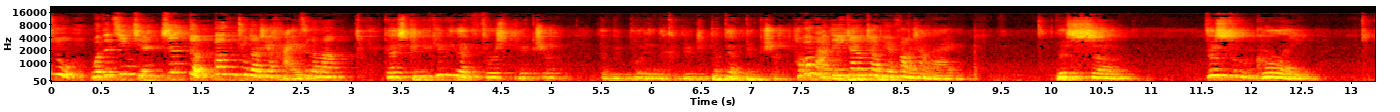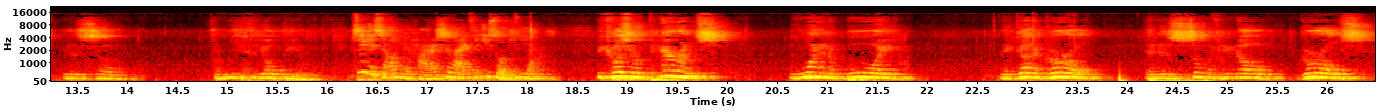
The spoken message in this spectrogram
助、我的金钱真的帮助到这些孩子了吗？ Guys, can you give me that first picture that we put in the computer? Put that picture. 好不好？把第一张照片放上来。 This uh, this little girl is uh, from Ethiopia 这个小女孩是来自伊索比亚， because her parents wanted a boy. They got a girl, and as some of you know, girls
